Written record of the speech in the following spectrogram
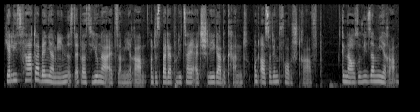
Jellis Vater Benjamin ist etwas jünger als Samira und ist bei der Polizei als Schläger bekannt und außerdem vorbestraft. Genauso wie Samira.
